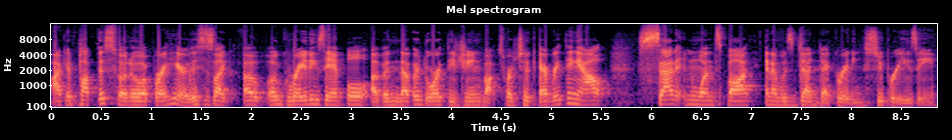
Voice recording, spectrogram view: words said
I can pop this photo up right here. This is like a, a, great example of another Dorothy Jean box where I took everything out, sat it in one spot, and I was done decorating, super easy.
